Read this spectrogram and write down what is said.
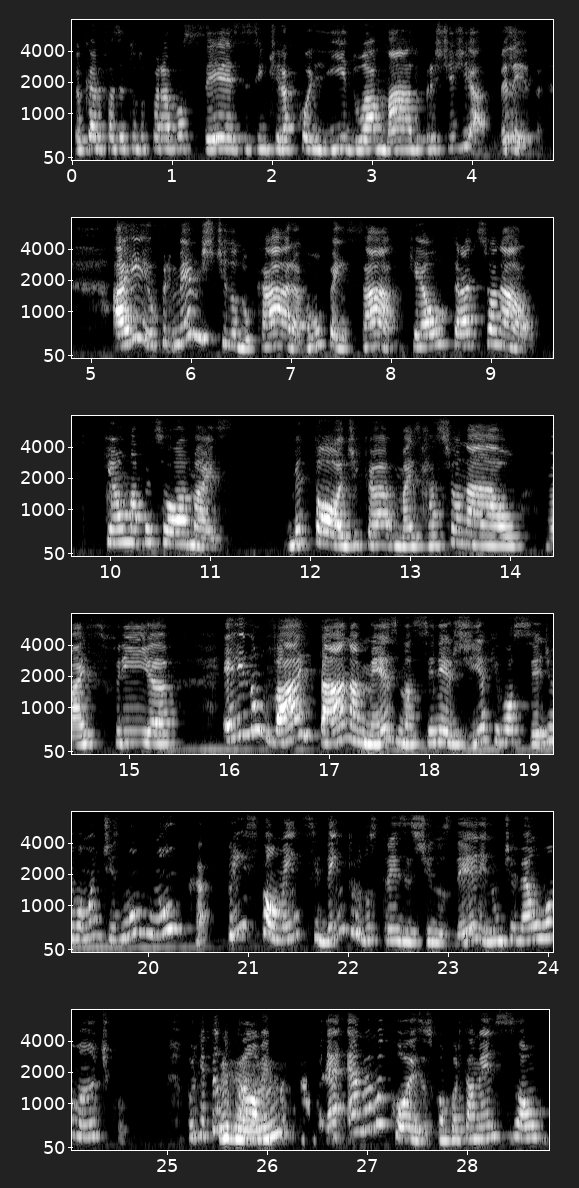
eu quero fazer tudo para você, se sentir acolhido, amado, prestigiado. Beleza. Aí, o primeiro estilo do cara, vamos pensar que é o tradicional, que é uma pessoa mais metódica, mais racional, mais fria, ele não vai estar tá na mesma sinergia que você de romantismo nunca. Principalmente se dentro dos três estilos dele não tiver um romântico. Porque tanto uhum. para homem quanto para mulher é a mesma coisa. Os comportamentos são.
